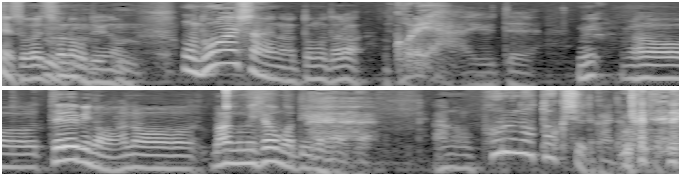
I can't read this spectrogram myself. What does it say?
いんですよ親父そんなこと言うの、もうどないしたんやなと思ったらこれや言うて。みあのテレビのあの番組表持ってきたら、あのポルノ特集って書いてある。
